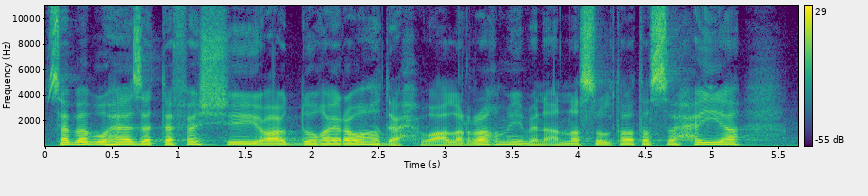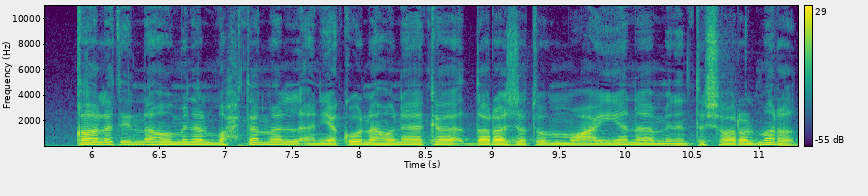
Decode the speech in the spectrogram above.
سبب هذا التفشي يعد غير واضح وعلى الرغم من أن السلطات الصحية قالت إنه من المحتمل أن يكون هناك درجة معينة من انتشار المرض.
